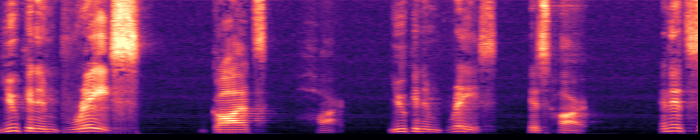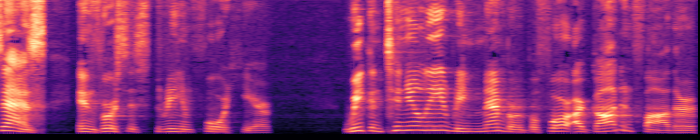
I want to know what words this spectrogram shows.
you can embrace God's heart. You can embrace his heart. And it says in verses 3 and 4 here, we continually remember before our God and Father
